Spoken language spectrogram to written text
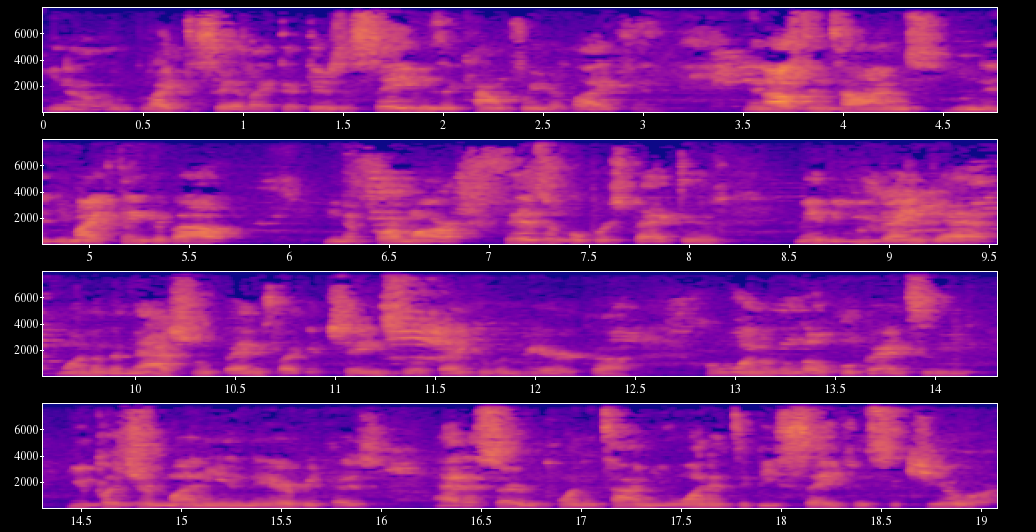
You know, I like to say it like that. There's a savings account for your life. And, and oftentimes, you know, you might think about, you know, from our physical perspective, maybe you bank at one of the national banks like a Chase or a Bank of America or one of the local banks and you put your money in there because at a certain point in time you want it to be safe and secure,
